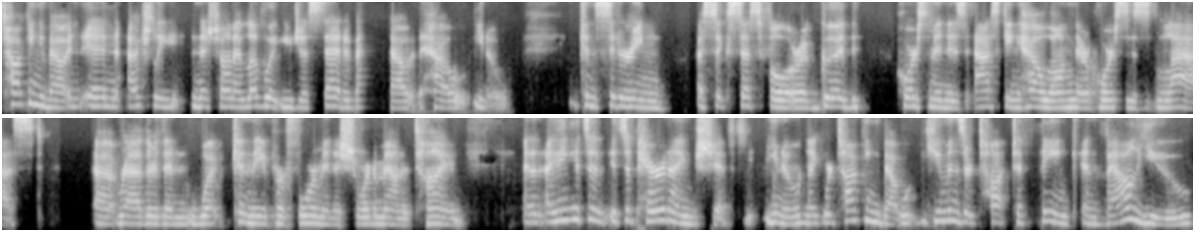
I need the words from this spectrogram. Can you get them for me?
talking about and, and actually Nishan, I love what you just said about, about how, you know, considering a successful or a good horseman is asking how long their horses last uh, rather than what can they perform in a short amount of time. And i think it's a it's a paradigm shift you know like we're talking about what humans are taught to think and value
